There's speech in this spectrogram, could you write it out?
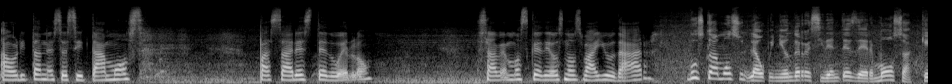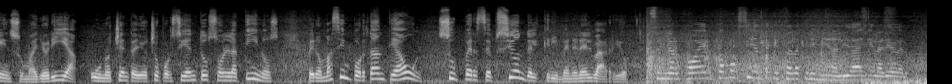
ahorita necesitamos pasar este duelo. Sabemos que Dios nos va a ayudar. Buscamos la opinión de residentes de Hermosa, que en su mayoría, un 88% son latinos, pero más importante aún, su percepción del crimen en el barrio. Señor Joven, ¿cómo siente que está la criminalidad en el área de Hermosa?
